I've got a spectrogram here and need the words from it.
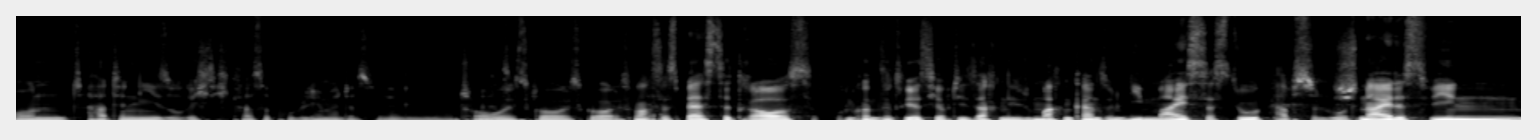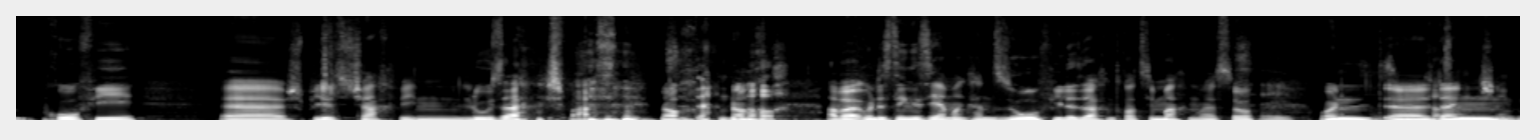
und hatte nie so richtig krasse Probleme, deswegen. Goals, Goals, Goals. Machst ja. das Beste draus und konzentrierst dich auf die Sachen, die du machen kannst und die meisterst du. Absolut. Schneidest wie ein Profi, äh, spielst Schach wie ein Loser. Spaß. noch, noch. noch. Aber und das Ding ist ja, man kann so viele Sachen trotzdem machen, weißt du? Safe. Und so äh, dein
